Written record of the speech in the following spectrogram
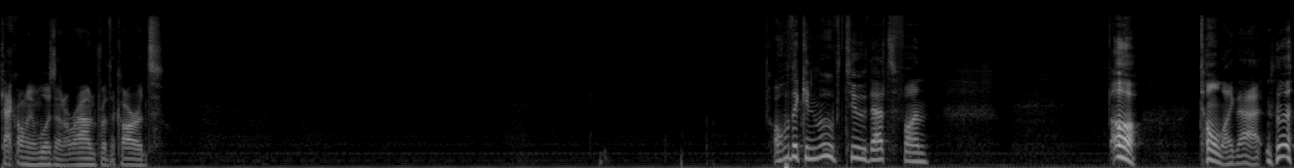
Kakyoin wasn't around for the cards. Oh, they can move too. That's fun. Oh, don't like that.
